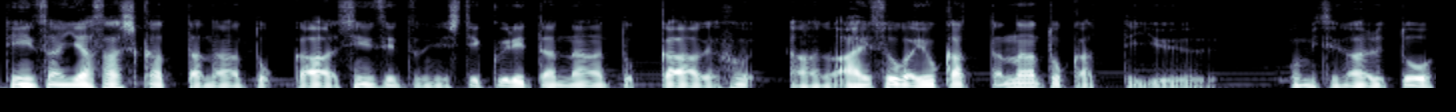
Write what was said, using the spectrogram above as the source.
店員さん優しかったなとか、親切にしてくれたなとか、あの愛想が良かったなとかっていうお店があると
